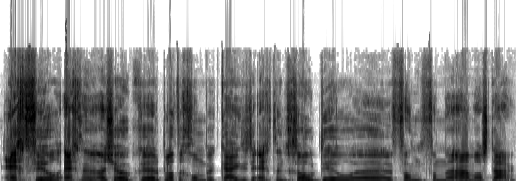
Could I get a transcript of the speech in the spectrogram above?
echt veel. Echt een, als je ook eh, de plattegrond bekijkt, is echt een groot deel eh, van, van de aanwas daar.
